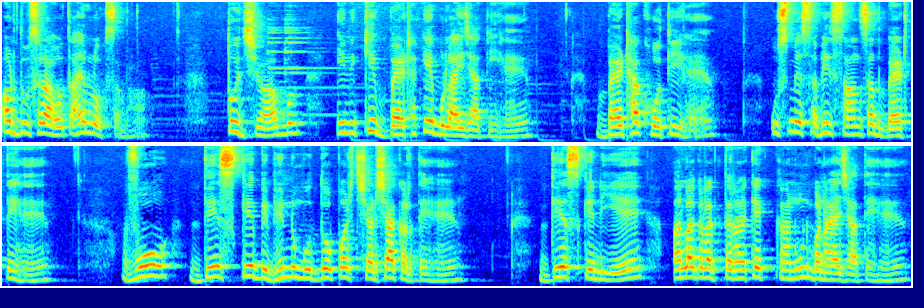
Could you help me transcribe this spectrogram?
और दूसरा होता है लोकसभा। तो जब इनकी बैठकें बुलाई जाती हैं, बैठक होती है, उसमें सभी सांसद बैठते हैं, वो देश के विभिन्न मुद्दों पर चर्चा करते हैं देश के लिए अलग अलग तरह के कानून बनाए जाते हैं।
